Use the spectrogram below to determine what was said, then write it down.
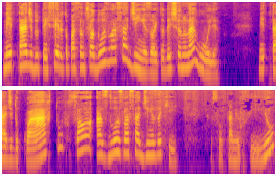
metade do terceiro, eu tô passando só duas laçadinhas, ó, e tô deixando na agulha. Metade do quarto, só as duas laçadinhas aqui. Deixa eu soltar meu fio.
